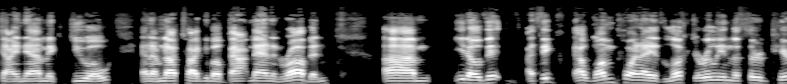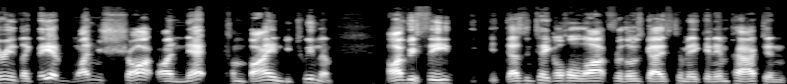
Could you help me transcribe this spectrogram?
dynamic duo, and I'm not talking about Batman and Robin. Um, you know, that I think at one point I had looked early in the third period, like they had one shot on net combined between them. Obviously, it doesn't take a whole lot for those guys to make an impact, and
